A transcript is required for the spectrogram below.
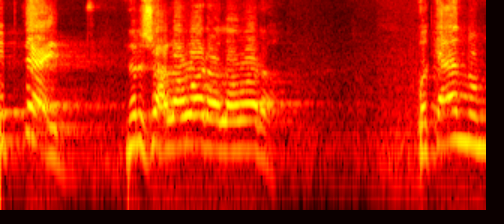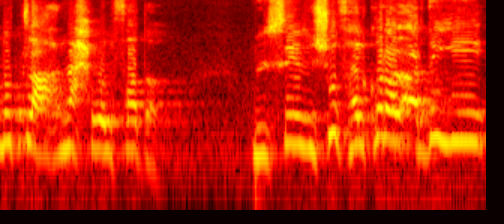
نبتعد نرجع لورا لورا. وكأنه بنطلع نحو الفضاء. بنصير نشوف هالكرة الأرضية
